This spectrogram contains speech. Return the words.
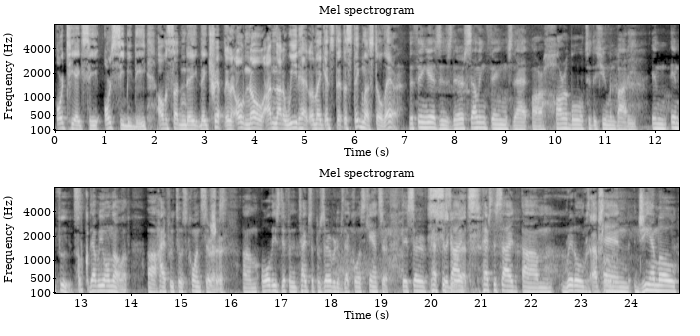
or THC or CBD, all of a sudden they they trip. They're like, oh no, I'm not a weed head. I'm like, it's the, the stigma is still there. The thing is, is they're selling things that are horrible to the human body in in foods that we all know of. Uh, high fructose corn syrups. Sure. Um, all these different types of preservatives that cause cancer. They serve pesticide, Cigarettes. pesticide um, riddled Absolutely. and GMO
